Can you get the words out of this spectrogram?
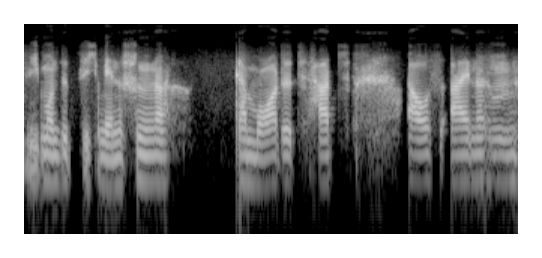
77 Menschen ermordet hat, aus einem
